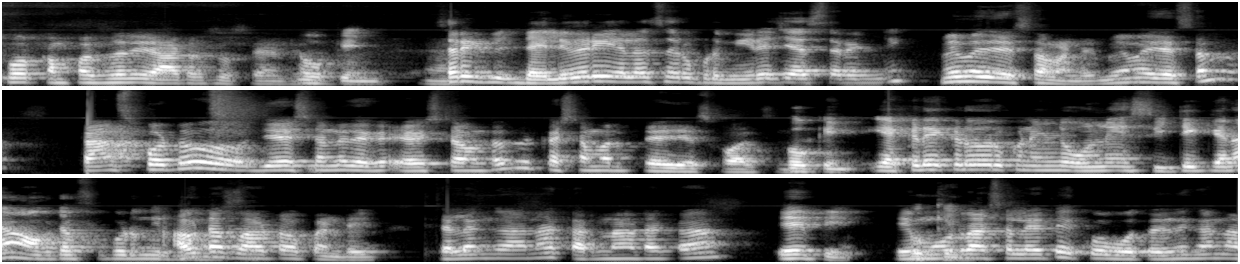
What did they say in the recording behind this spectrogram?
ఫోర్ కంపల్సరీ ఆర్డర్స్ వస్తాయండి. ఓకే సరే డెలివరీ ఎలా సార్? ఇప్పుడు మీరే చేస్తారండి? మేమే చేస్తామండి. మేమే చేస్తాం. ట్రాన్స్పోర్ట్ జిఎస్టీ అనేది ఎక్స్ట్రా ఉంటుంది కస్టమర్ పే చేసుకోవాల్సింది. ఓకే. ఎక్కడెక్కడ వరకు అండి? ఓన్లీ సిటీకేనా? అవుట్ ఆఫ్ కూడా మీరు అవుట్ ఆఫ్ అవుట్ ఆఫ్ అండి. తెలంగాణ కర్ణాటక ఏపీ. ఈ. మూడు రాష్ట్రాలు అయితే ఎక్కువ పోతుంది. ఎందుకంటే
